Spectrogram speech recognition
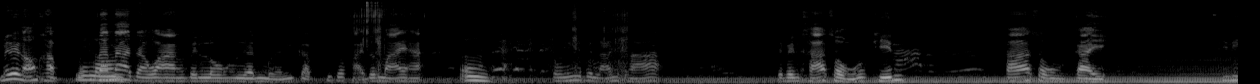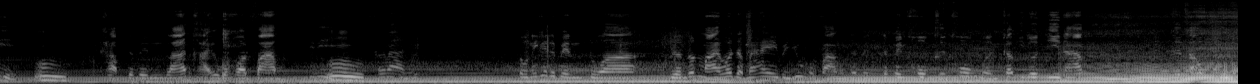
ไม่ได้ร้องครับไม่ล้อด้านมหน้าจะวางเป็นโรงเรือนเหมือนกับที่เขาขายต้นไม้ฮะ เออตรงนี้เป็นร้านค้า จะเป็นค้าส่งลูกชิ้น ค้าส่งไก่ที่นี่ อืม ขับจะเป็นร้านขายอุปกรณ์ฟาร์มที่นี่อืม ข้างหน้านี้ ตรงนี้ก็จะเป็นตัวเรือนต้นไม้เพราะจะไม่ให้ไปยุ่งกับฟาร์มจะเป็นจะเป็นโครงขึ้นโครงเหมือนกับอินโดจีนนะครับขึ้นเสาปูนอี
